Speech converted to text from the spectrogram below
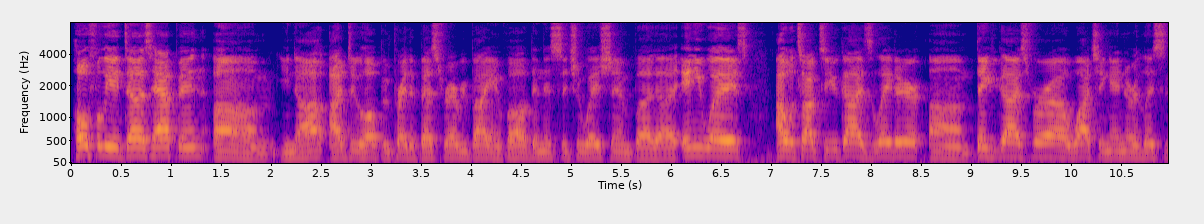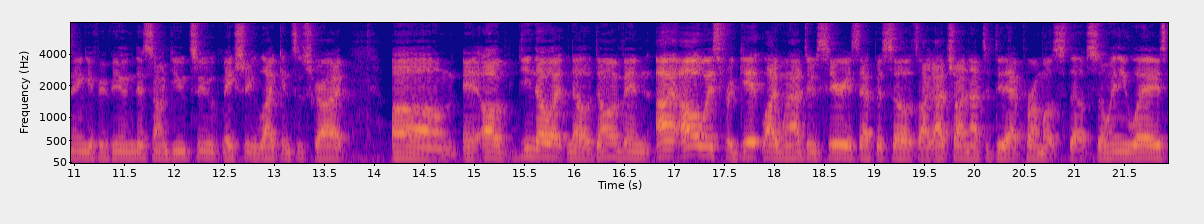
hopefully it does happen. Um, you know, I, I, do hope and pray the best for everybody involved in this situation. But uh, anyways. I will talk to you guys later. Um, thank you guys for uh, watching and or listening. If you're viewing this on YouTube, make sure you like and subscribe. Um, and uh, you know what? No, don't even. I always forget like when I do serious episodes. Like I try not to do that promo stuff. So, anyways,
